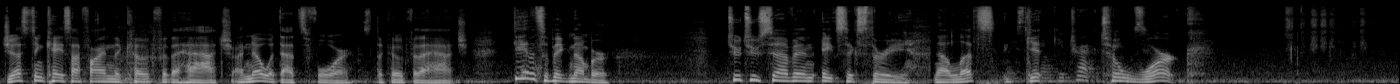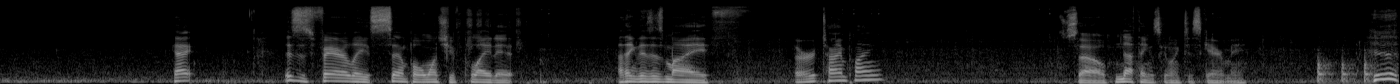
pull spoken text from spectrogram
Just in case I find the code for the hatch. I know what that's for. It's the code for the hatch. Damn, it's a big number. 227863. Now let's At least I get to things. work. Okay. This is fairly simple once you've played it. I think this is my th- third time playing. So nothing's going to scare me.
